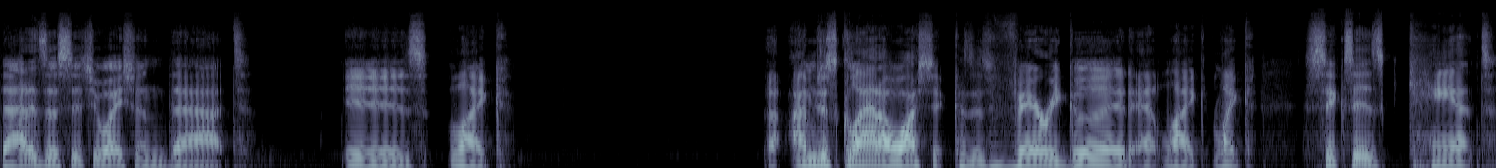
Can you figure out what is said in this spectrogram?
That is a situation that is like. I'm just glad I watched it because it's very good at like like sixes can't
